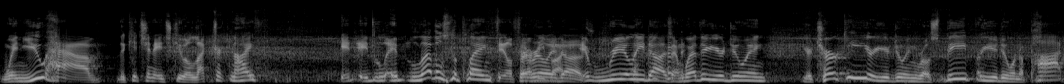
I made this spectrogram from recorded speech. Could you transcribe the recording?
When you have the Kitchen HQ electric knife, it, it, it, levels the playing field for everybody. it everybody. Really does. It really does. and whether you're doing your turkey or you're doing roast beef or you're doing a pot,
